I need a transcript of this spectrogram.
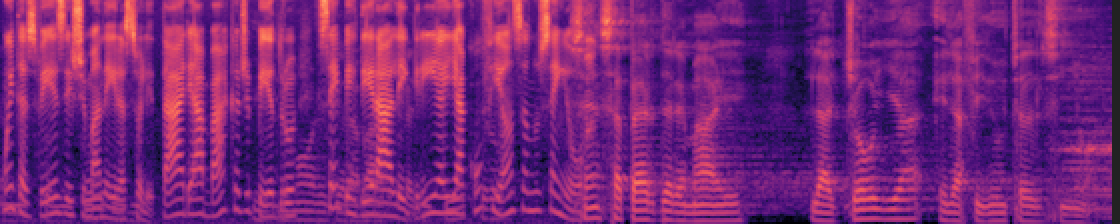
muitas vezes de maneira solitária, a barca de Pedro, sem perder a alegria e a confiança no Senhor. Sem perder mais a gioia e fiducia.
